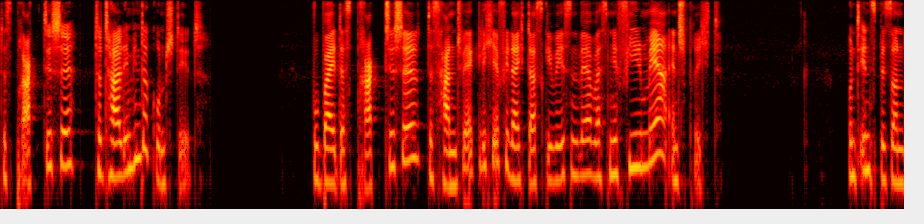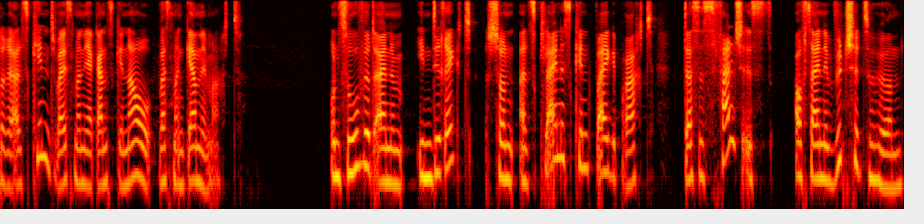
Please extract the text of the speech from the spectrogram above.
das Praktische total im Hintergrund steht. Wobei das Praktische, das Handwerkliche vielleicht das gewesen wäre, was mir viel mehr entspricht. Und insbesondere als Kind weiß man ja ganz genau, was man gerne macht. Und so wird einem indirekt schon als kleines Kind beigebracht, dass es falsch ist, auf seine Wünsche zu hören,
